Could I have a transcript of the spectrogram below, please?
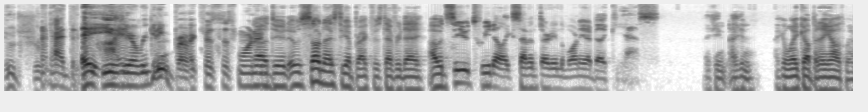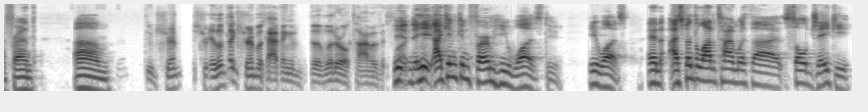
dude, shrimp had the Hey, time. easy. Are we getting breakfast this morning? no, dude, it was so nice to get breakfast every day. I would see you tweet at like 7:30 in the morning. I'd be like, yes, I can, I can, I can wake up and hang out with my friend. Um, Dude, shrimp. It looked like shrimp was having the literal time of his he, life. he, I can confirm he was, dude. He was, and I spent a lot of time with uh, Soul Jakey,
